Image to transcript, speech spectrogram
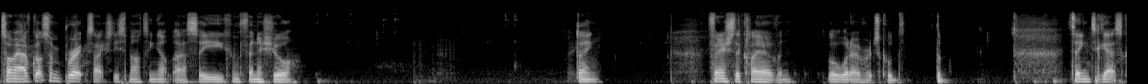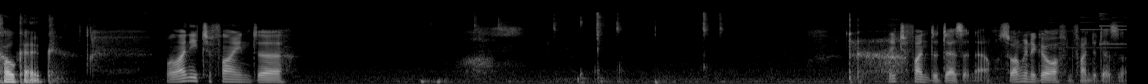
Tommy, I've got some bricks actually smelting up there, so you can finish your thing. Finish the clay oven, or whatever it's called. The thing to get us coal coke. Well, I need to find. Uh... I need to find a desert now, so I'm going to go off and find a desert.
